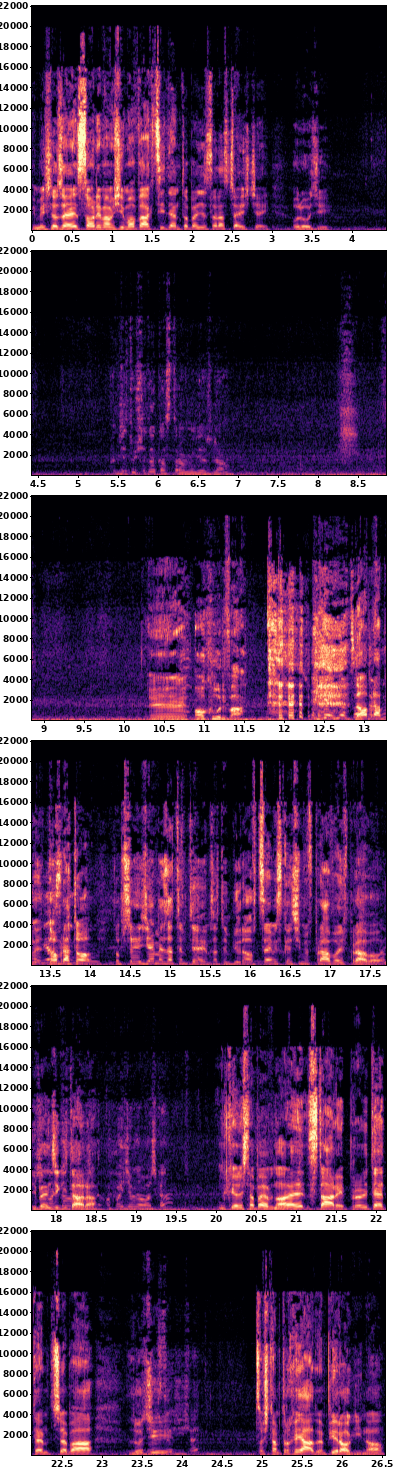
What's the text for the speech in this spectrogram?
I myślę, że sorry, mam zimowy akcydent, to będzie coraz częściej u ludzi. Gdzie tu się do Kastramy wjeżdża? Yy, o kurwa. No co Dobra, to był? dobra, to, to przejedziemy za tym tym, za tym biurowcem i skręcimy w prawo i w prawo i Dobrze, będzie gitara. A pojedziemy na łaczka? No Kiedyś na pewno, ale stary, priorytetem trzeba Ludzi... ludzi, dzisiaj? coś tam trochę jadłem, pierogi, no.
